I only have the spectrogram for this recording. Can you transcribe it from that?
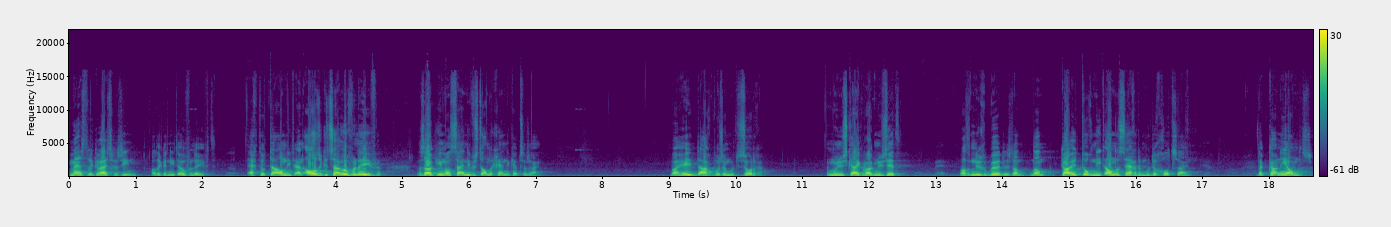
Menselijke wijs gezien had ik het niet overleefd. Echt totaal niet. En als ik het zou overleven, dan zou ik iemand zijn die verstandig gehandicapt zou zijn. Waar hele dagen voor zou moeten zorgen. Dan moet je eens kijken waar ik nu zit. Wat er nu gebeurd is. Dan, dan kan je toch niet anders zeggen, dat moet een God zijn. Dat kan niet anders.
